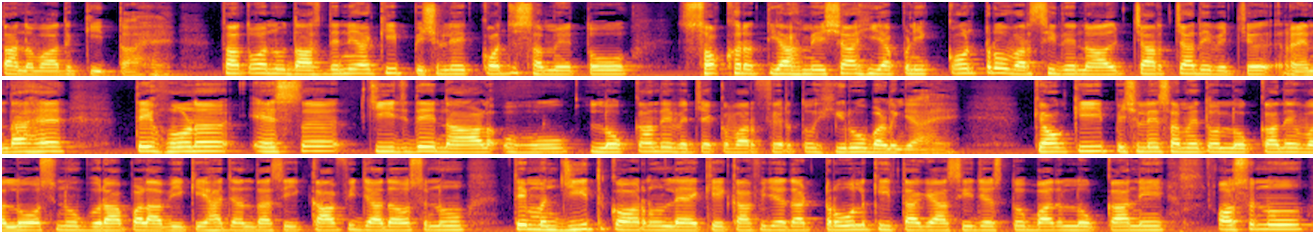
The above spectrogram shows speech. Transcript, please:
ਧੰਨਵਾਦ ਕੀਤਾ ਹੈ। ਤਾਂ ਤੁਹਾਨੂੰ ਦੱਸ ਦਿੰਦੇ ਹਾਂ ਕਿ ਪਿਛਲੇ ਕੁਝ ਸਮੇਂ ਤੋਂ ਸੁੱਖ ਰਤੀਆ ਹਮੇਸ਼ਾ ਹੀ ਆਪਣੀ ਕੰਟਰੋਵਰਸੀ ਦੇ ਨਾਲ ਚਰਚਾ ਦੇ ਵਿੱਚ ਰਹਿੰਦਾ ਹੈ ਤੇ ਹੁਣ ਇਸ ਚੀਜ਼ ਦੇ ਨਾਲ ਉਹ ਲੋਕਾਂ ਦੇ ਵਿੱਚ ਇੱਕ ਵਾਰ ਫਿਰ ਤੋਂ ਹੀਰੋ ਬਣ ਗਿਆ ਹੈ। ਕਿਉਂਕਿ ਪਿਛਲੇ ਸਮੇਂ ਤੋਂ ਲੋਕਾਂ ਦੇ ਵੱਲੋਂ ਉਸ ਨੂੰ ਬੁਰਾ ਭਲਾ ਵੀ ਕਿਹਾ ਜਾਂਦਾ ਸੀ। ਕਾਫੀ ਜ਼ਿਆਦਾ ਉਸ ਨੂੰ ਤੇ ਮਨਜੀਤ ਕੌਰ ਨੂੰ ਲੈ ਕੇ ਕਾਫੀ ਜ਼ਿਆਦਾ ਟਰੋਲ ਕੀਤਾ ਗਿਆ ਸੀ, ਜਿਸ ਤੋਂ ਬਾਅਦ ਲੋਕਾਂ ਨੇ ਉਸ ਨੂੰ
